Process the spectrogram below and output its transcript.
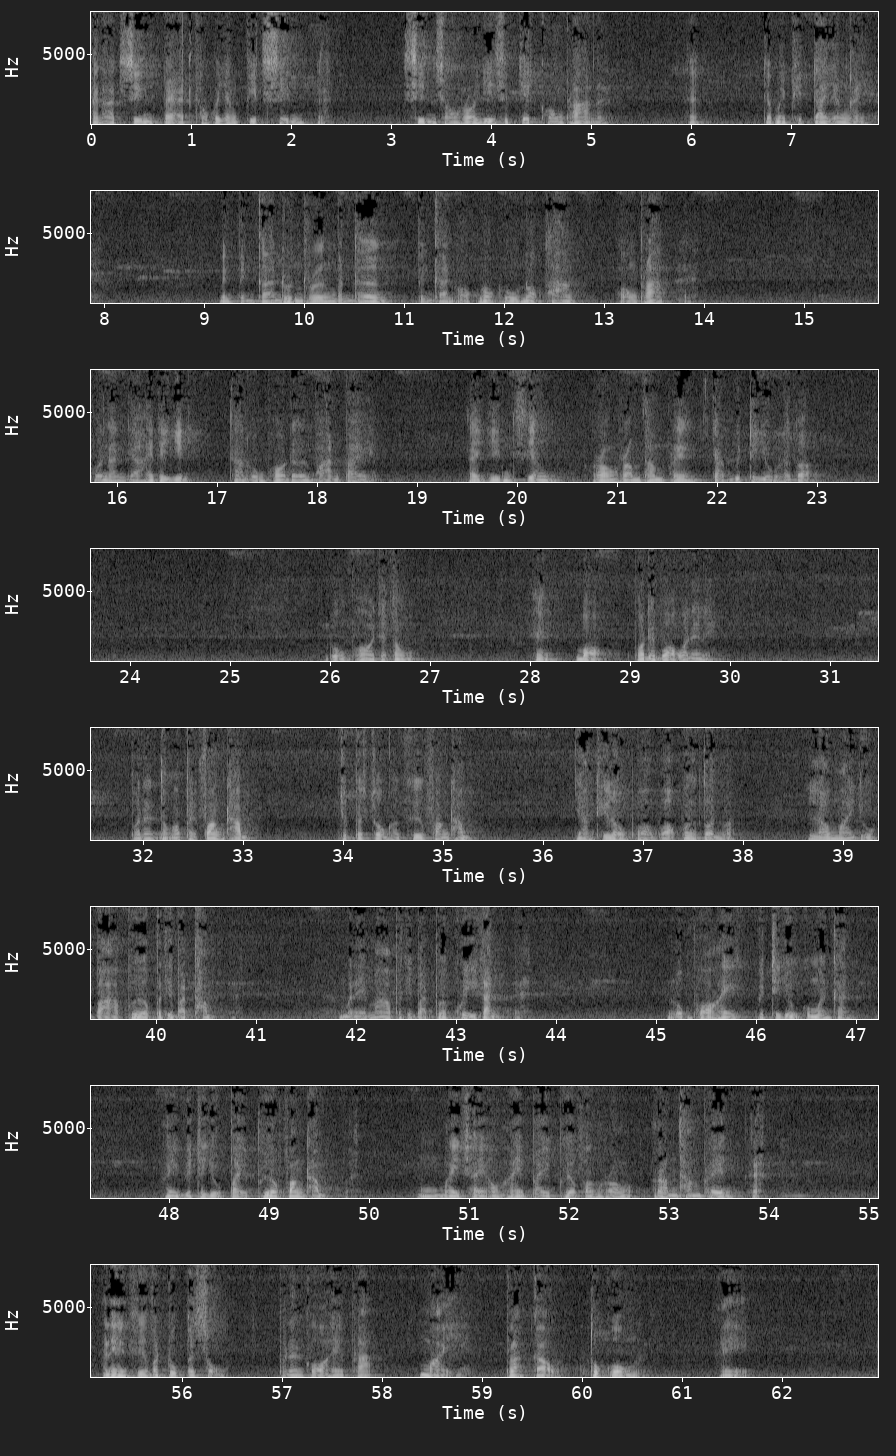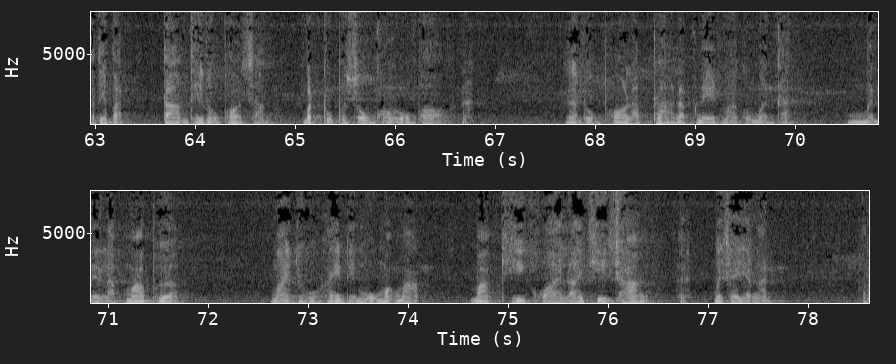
ขนาดศีลแปดเขาก็ยังผิดศีลศีลสองร้อยี่สิบเจ็ดของพระนะจะไม่ผิดได้ยังไง มันเป็นการรุ่นเริงบันเทิง เป็นการออกนอกลู่นอกทางของพระเพราะนั้นอย่าให้ได้ยิน ถ้าหลวงพ่อเดินผ่านไป ได้ยินเสียงร้องรำทำเพลงจากวิทยุแล้วก็ หลวงพ่อจะต้องบอกพอได้บอกไว้ได้เนี่ย เพราะนั้นต้องเอาไปฟังธรรมจุดประสงค์ก็คือฟังธรรมอย่างที่หลวงพ่อบอกเบื้องต้นว่า เรามาอยู่ป่าเพื่อปฏิบัติธรรมไม่ได้มาปฏิบัติเพื่อคุยกันหลวงพ่อให้วิทยุก็เหมือนกัน ให้วิทยุไปเพื่อฟังธรรมไม่ใช่เอาให้ไปเพื่อฟังร้องรำทำเพลงนะอันนี้คือวัตถุประสงค์ เพราะนั้นขอให้พระใหม่พพระเก่าทุกองค์ให้ ปฏิบัติตามที่หลวงพ่อสั่งวัตถุประสงค์ของหลวงพ่อนะหลวงพ่อรับพระรับเนรมาก็เหมือนกัน ไม่ได้รับมาเพื่อ มาอยู่ให้ในหมู่มาก ๆ มากขี้ควายหลายขี้ช้าง ไม่ใช่อย่างนั้น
